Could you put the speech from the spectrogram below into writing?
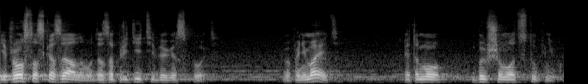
и просто сказал ему, да запретит тебе Господь. Вы понимаете? Этому бывшему отступнику.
